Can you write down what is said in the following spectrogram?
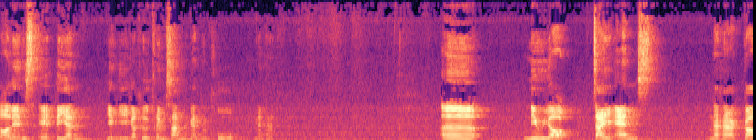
Lawrence Etienne อย่างนี้ก็คือ Clemson เหมือนกันทั้งคู่นะฮะเอ่อ New York Giants นะฮะก็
